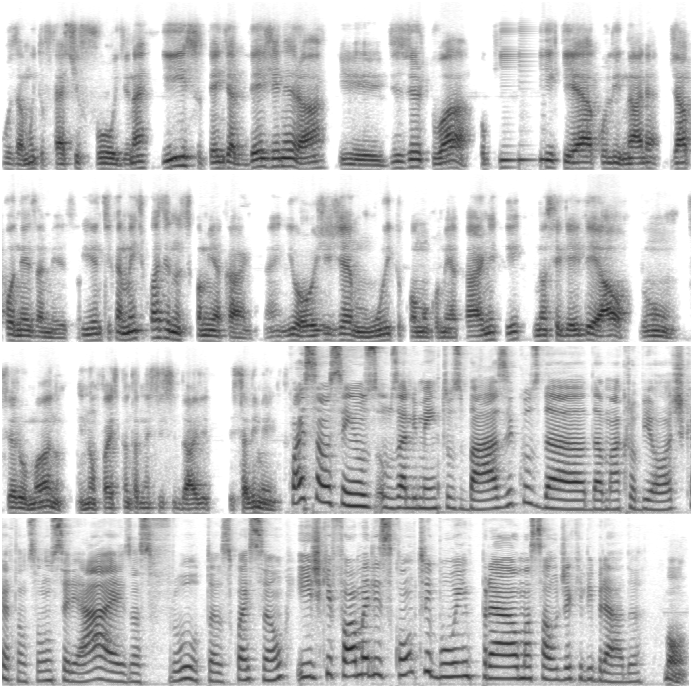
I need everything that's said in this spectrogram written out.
usa muito fast food, né? Isso tende a degenerar e desvirtuar o que, que é a culinária japonesa mesmo. E antigamente quase não se comia carne, né? E hoje já é muito comum comer carne, que não seria ideal para um ser humano e não faz tanta necessidade desse alimento. Quais são, assim, os, os alimentos básicos da, da macrobiótica? Então, são os cereais, as frutas, quais são? E de que forma eles contribuem para uma saúde equilibrada? Bom,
